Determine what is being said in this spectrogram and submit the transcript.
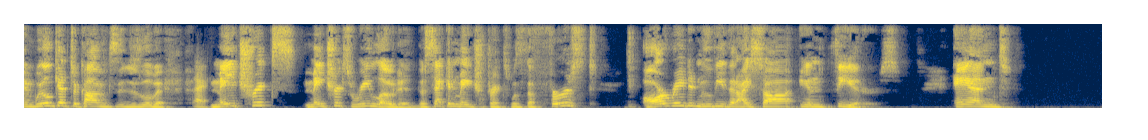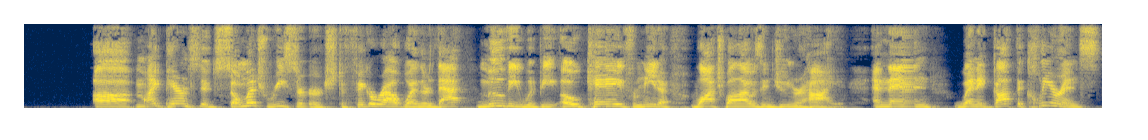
and we'll get to comics in just a little bit. Right. Matrix, Matrix Reloaded, the second Matrix was the first R-rated movie that I saw in theaters, and uh, my parents did so much research to figure out whether that movie would be okay for me to watch while I was in junior high. And then when it got the clearance,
